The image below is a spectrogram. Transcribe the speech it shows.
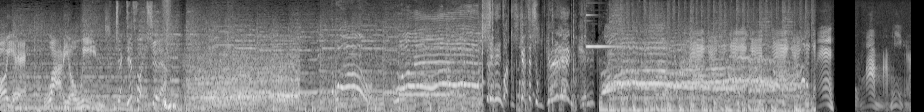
Oh yeah, Wario wins. Check this fucking shit out. Whoa! Whoa! Get in! Fucking get this shit! Get it in! Get it. Mamma mia.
